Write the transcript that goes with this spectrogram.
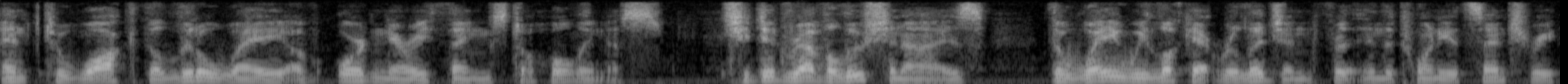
and to walk the little way of ordinary things to holiness. She did revolutionize the way we look at religion for, in the 20th century,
